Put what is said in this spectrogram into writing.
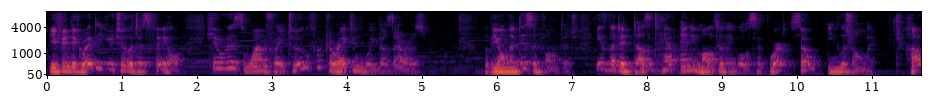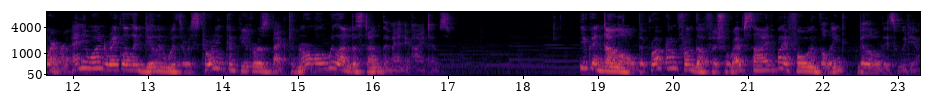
If integrated utilities fail, here is one free tool for correcting Windows errors. The only disadvantage is that it doesn't have any multilingual support, so English only. However, anyone regularly dealing with restoring computers back to normal will understand the menu items. You can download the program from the official website by following the link below this video.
